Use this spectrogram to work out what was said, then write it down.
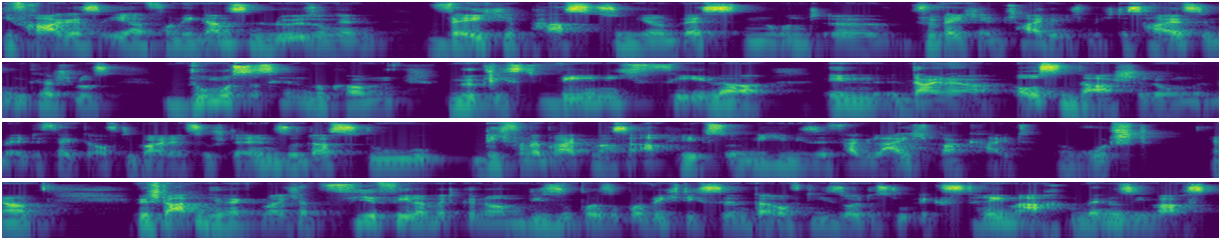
Die Frage ist eher von den ganzen Lösungen, welche passt zu mir am besten und äh, für welche entscheide ich mich. Das heißt im Umkehrschluss, du musst es hinbekommen, möglichst wenig Fehler in deiner Außendarstellung im Endeffekt auf die Beine zu stellen, sodass du dich von der breiten Masse abhebst und nicht in diese Vergleichbarkeit rutscht. Ja, wir starten direkt mal. Ich habe vier Fehler mitgenommen, die super, super wichtig sind. Auf die solltest du extrem achten. Wenn du sie machst,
